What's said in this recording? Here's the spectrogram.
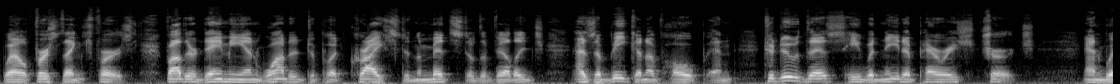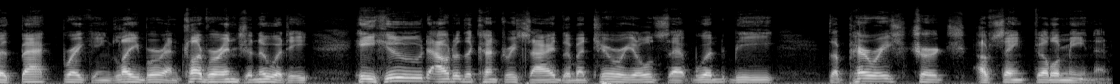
Well, first things first, Father Damien wanted to put Christ in the midst of the village as a beacon of hope, and to do this he would need a parish church. And with back-breaking labor and clever ingenuity, he hewed out of the countryside the materials that would be the parish church of St. Philomena.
